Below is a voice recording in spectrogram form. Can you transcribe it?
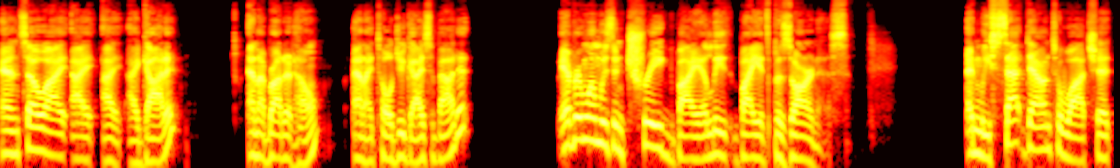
And so I, I, I, I got it and I brought it home and I told you guys about it. Everyone was intrigued by at least by its bizarreness. And we sat down to watch it.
